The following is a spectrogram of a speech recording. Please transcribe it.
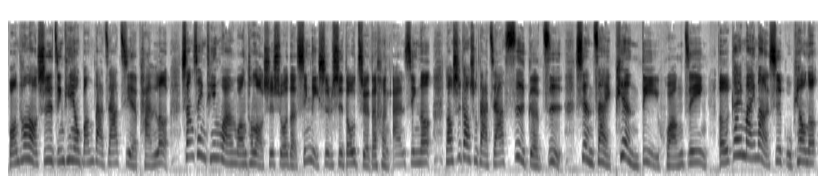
王彤老师今天又帮大家解盘了，相信听完王彤老师说的，心里是不是都觉得很安心呢？老师告诉大家四个字：现在遍地黄金。而该买哪些股票呢？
